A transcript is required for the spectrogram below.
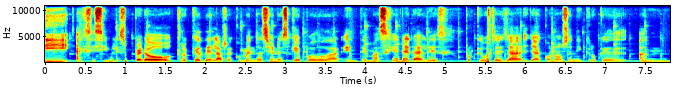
y accesibles. Pero creo que de las recomendaciones que puedo dar en temas generales, porque ustedes ya, ya conocen y creo que han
